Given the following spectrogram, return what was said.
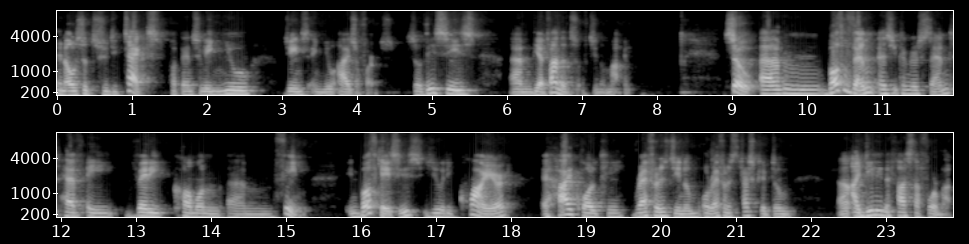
and also to detect potentially new genes and new isoforms. So this is um, the advantage of genome mapping. So um, both of them, as you can understand, have a very common um, theme. In both cases, you require a high quality reference genome or reference transcriptome, uh, ideally in a FASTA format.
